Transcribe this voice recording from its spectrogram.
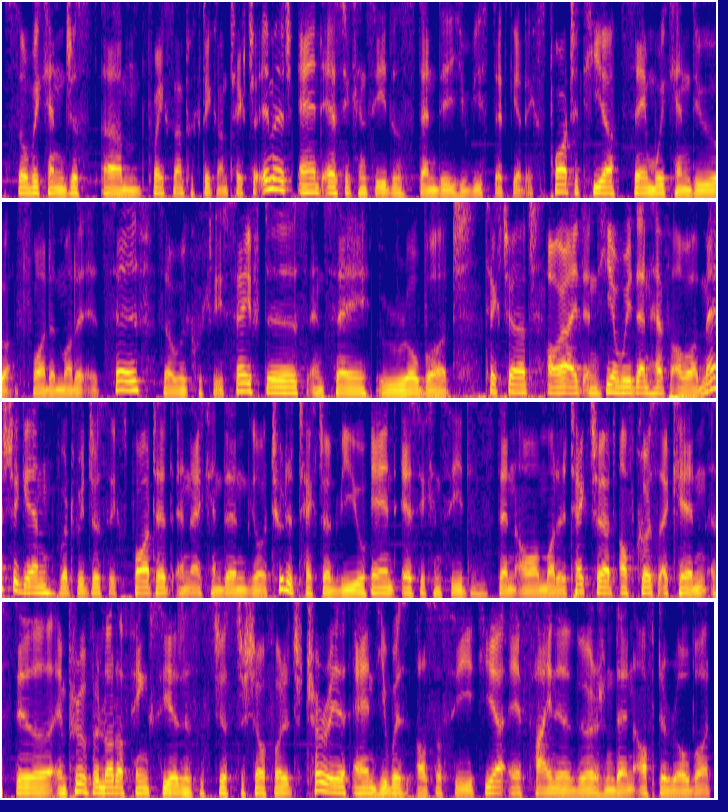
So we can just, um, for example, click on texture image, and as you can see, this is then the UVs that get exported here. Same we can do for the model itself. So we quickly save this and say robot textured. All right, and here we then have our mesh again, what we just exported, and I can then go to the textured view. And as you can see, this is then our model textured. Of course, I can still improve a lot of things here. This is just to show for the tutorial. And you will also see here a final version then of the robot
